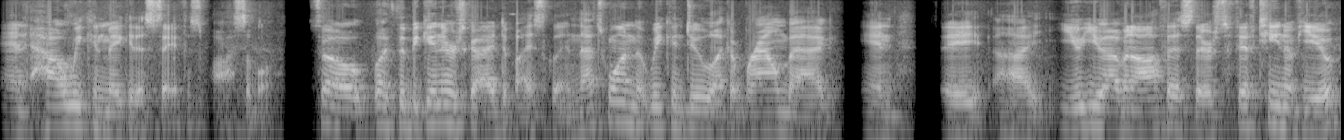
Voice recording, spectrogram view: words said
and how we can make it as safe as possible. So, like the beginner's guide to bicycling, that's one that we can do like a brown bag in. Say, uh, you, you have an office, there's 15 of you,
